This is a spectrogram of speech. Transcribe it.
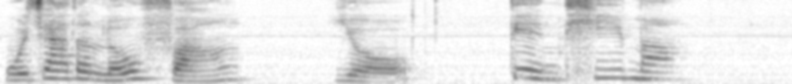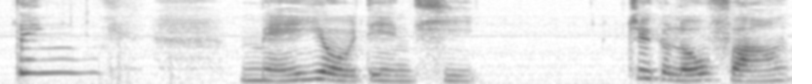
我家的楼房有电梯吗？没有电梯，这个楼房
